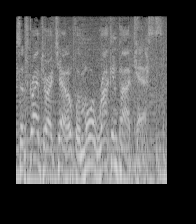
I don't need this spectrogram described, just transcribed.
Subscribe to our channel for more rockin' podcasts.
